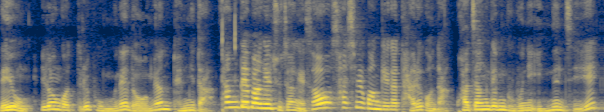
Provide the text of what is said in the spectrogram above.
내용 이런 것들을 본문에 넣으면 됩니다. 상대방의 주장에서 사실관계가 다르거나 과장된 부분이 있는지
